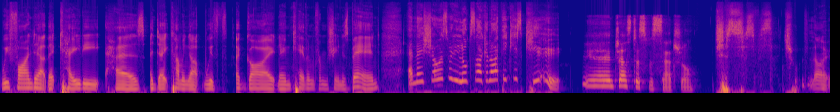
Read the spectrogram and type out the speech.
we find out that Katie has a date coming up with a guy named Kevin from Scheana's band, and they show us what he looks like, and I think he's cute. Yeah, justice for Satchel. Just, just for Satchel, no.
